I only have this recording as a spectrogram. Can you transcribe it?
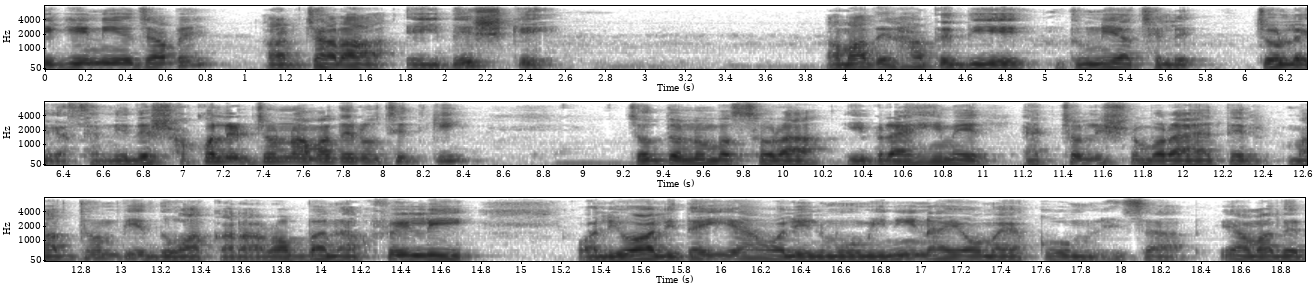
এগিয়ে নিয়ে যাবে আর যারা এই দেশকে আমাদের হাতে দিয়ে দুনিয়া ছেলে চলে গেছেন। এদের সকলের জন্য আমাদের উচিত কি? চোদ্দ নম্বর সোরা ইব্রাহিমের একচল্লিশ নম্বর আয়াতের মাধ্যম দিয়ে দোয়া করা, রব্বানা ফিলি ওয়ালি ওয়ালি দাইয়া ওয়ালিল মুমিনিনা ইয়াউমা ইয়াকুমুল হিসাব। এ আমাদের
